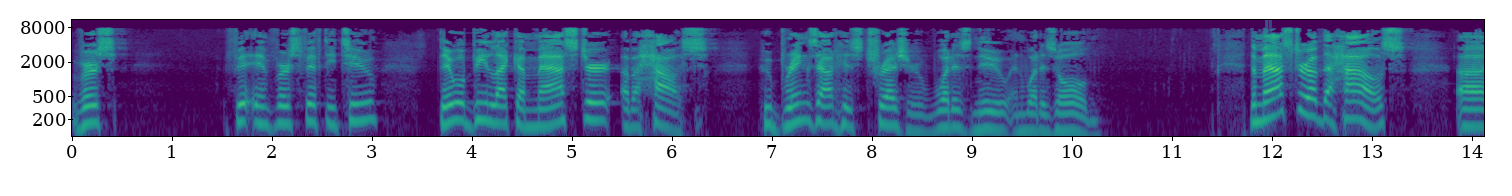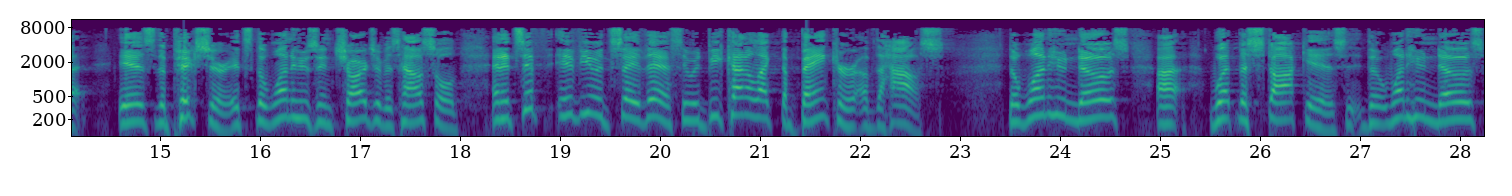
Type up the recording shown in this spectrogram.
verse, in verse 52, they will be like a master of a house who brings out his treasure, what is new and what is old. The master of the house, uh, is the picture. It's the one who's in charge of his household. And it's if, if you would say this, it would be kind of like the banker of the house. the one who knows uh, what the stock is, the one who knows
